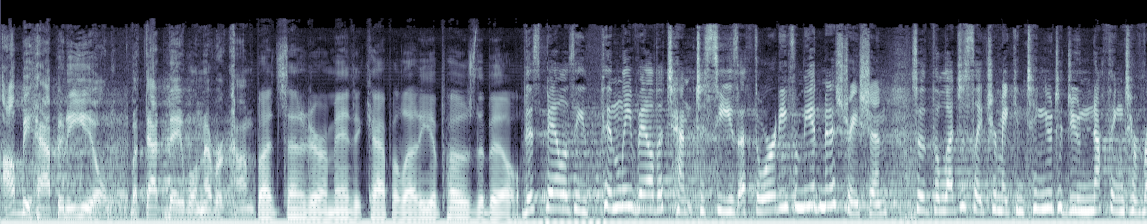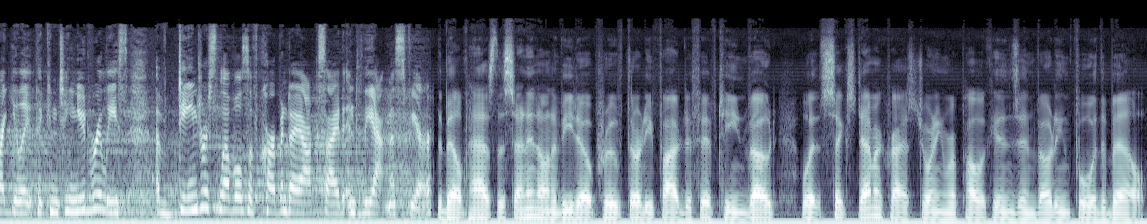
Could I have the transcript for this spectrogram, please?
I'll be happy to yield. But that day will never come. But Senator Amanda Cappelletti opposed the bill. This bill is a thinly veiled attempt to seize authority from the administration so that the legislature may continue to do nothing to regulate the continued release of dangerous levels of carbon dioxide into the atmosphere. The bill passed the Senate on a veto proof 35 to 15 vote, with six Democrats joining Republicans in voting for the bill.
